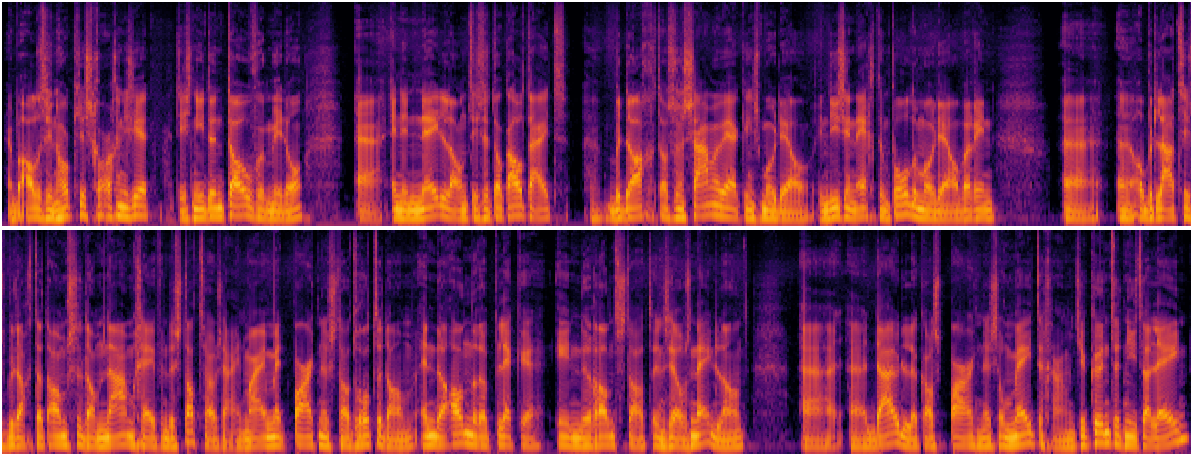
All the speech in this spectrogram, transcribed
hebben alles in hokjes georganiseerd. Maar het is niet een tovermiddel. Eh, en in Nederland is het ook altijd eh, bedacht als een samenwerkingsmodel. In die zin echt een poldermodel, waarin eh, op het laatst is bedacht dat Amsterdam naamgevende stad zou zijn. Maar met partnerstad Rotterdam en de andere plekken in de Randstad en zelfs Nederland duidelijk als partners om mee te gaan. Want je kunt het niet alleen.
